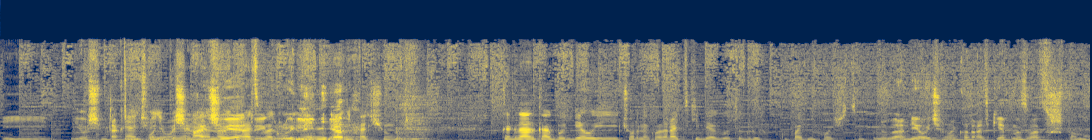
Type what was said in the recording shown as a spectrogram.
и, и в общем, так я не понял, не вообще, понимаю, хочу я эту игру или нет. Я не хочу. Когда как бы белые и черные квадратики бегают, игру покупать не хочется. Ну да, белые и черные квадратики, это называется штаном.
